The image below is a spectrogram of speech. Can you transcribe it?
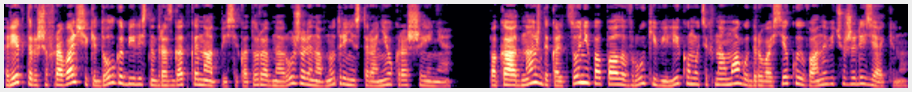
Ректор и шифровальщики долго бились над разгадкой надписи, которую обнаружили на внутренней стороне украшения, пока однажды кольцо не попало в руки великому техномагу-дровосеку Ивановичу Железякину.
